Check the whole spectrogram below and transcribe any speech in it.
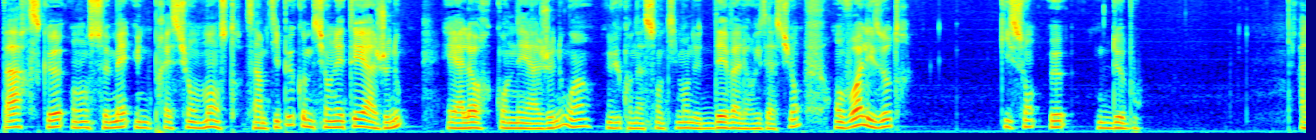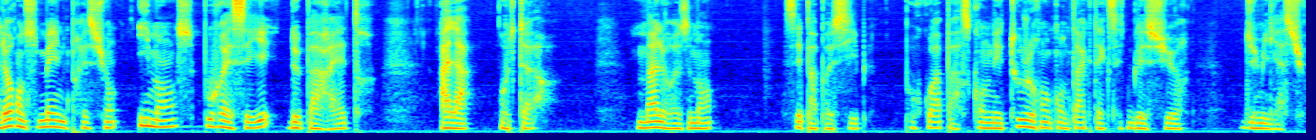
parce qu'on se met une pression monstre. C'est un petit peu comme si on était à genoux. Et alors qu'on est à genoux, hein, vu qu'on a sentiment de dévalorisation, on voit les autres qui sont, eux, debout. Alors on se met une pression immense pour essayer de paraître à la hauteur. Malheureusement, c'est pas possible. Pourquoi? Parce qu'on est toujours en contact avec cette blessure d'humiliation.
